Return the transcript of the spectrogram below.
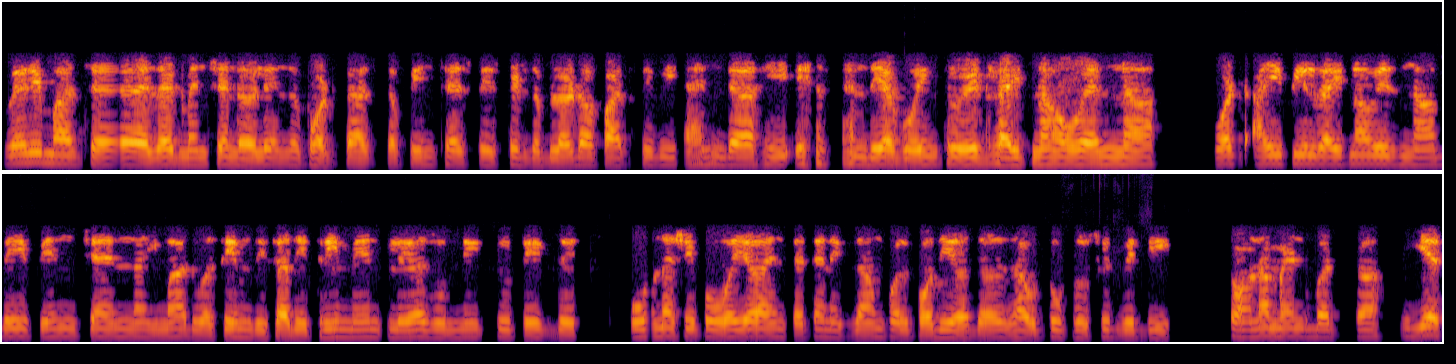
Very much, uh, as I mentioned earlier in the podcast, the Finch has tasted the blood of RCB, and uh, he is, and they are going through it right now. And uh, what I feel right now is Nabi, Finch, and Imad Wasim. These are the three main players who need to take the ownership over here and set an example for the others how to proceed with the tournament. But uh, yes,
